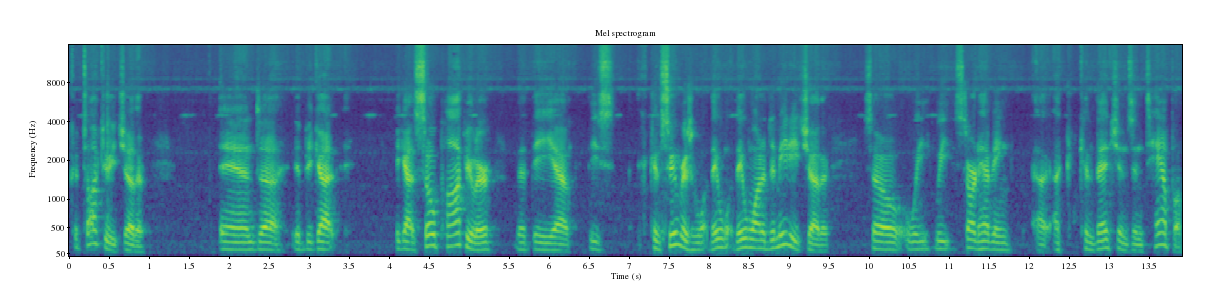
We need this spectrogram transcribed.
could talk to each other, and uh, it got it got so popular that the uh, these consumers they they wanted to meet each other, so we we started having uh, conventions in Tampa,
